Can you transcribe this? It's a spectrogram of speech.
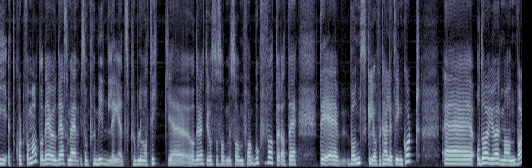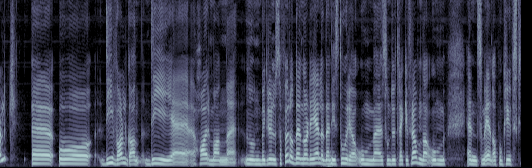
i et kortformat, og det er jo det som er liksom, formidlingens problematikk. Eh, og det vet vi også som, som fagbokforfatter, at det, det, er vanskelig å fortelle ting kort. Eh, og da gjør man valg og de valgene de uh, har man uh, noen begrunnelser for. Og det, når det gjelder den historien om, som du trekker fram, da, om en, som er en apokryft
